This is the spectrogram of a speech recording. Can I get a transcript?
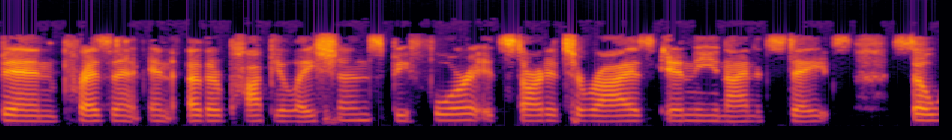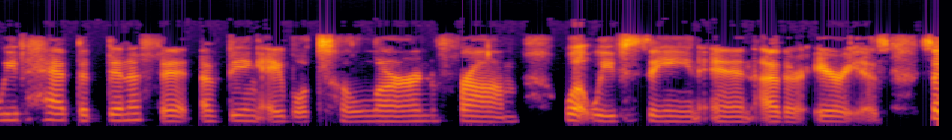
been present in other populations before it started to rise in the United States. So we've had the benefit of being able to learn from what we've seen in other areas. So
